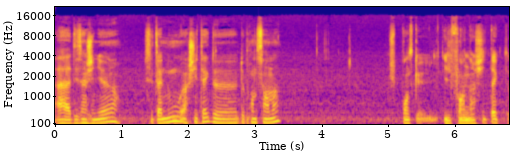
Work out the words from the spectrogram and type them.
à des ingénieurs. C'est à nous, architectes, de, prendre ça en main? Je pense qu'il faut un architecte,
